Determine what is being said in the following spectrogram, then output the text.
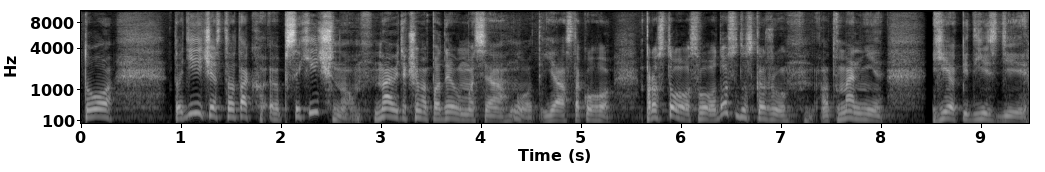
то тоді чисто так е, психічно, навіть якщо ми подивимося, ну от я з такого простого свого досвіду скажу, от в мене є в під'їзді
